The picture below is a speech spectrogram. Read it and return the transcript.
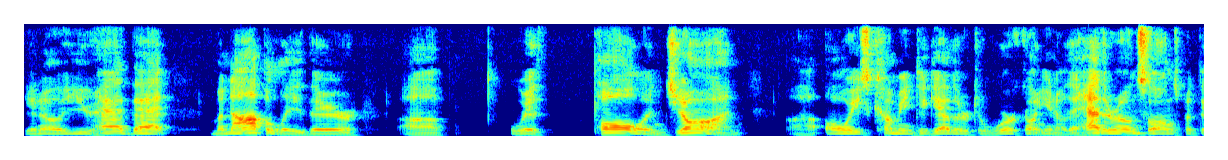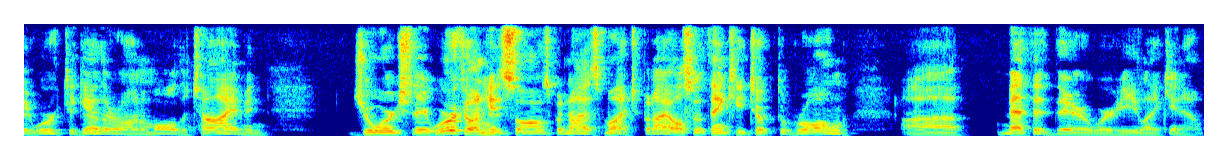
You know, you had that monopoly there uh, with Paul and John uh, always coming together to work on, you know, they had their own songs, but they worked together on them all the time. And George, they work on his songs, but not as much. But I also think he took the wrong uh, method there where he, like, you know,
